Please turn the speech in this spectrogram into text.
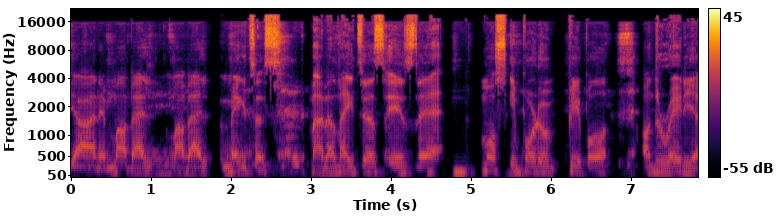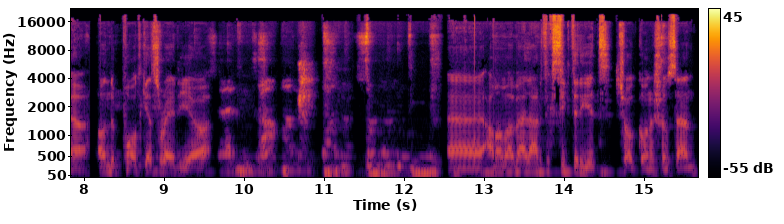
yani Mabel, Mabel Matus. Mabel Matus is the most important people on the radio, on the podcast radio. Ee, ama Mabel artık siktir git. Çok konuşun sen.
